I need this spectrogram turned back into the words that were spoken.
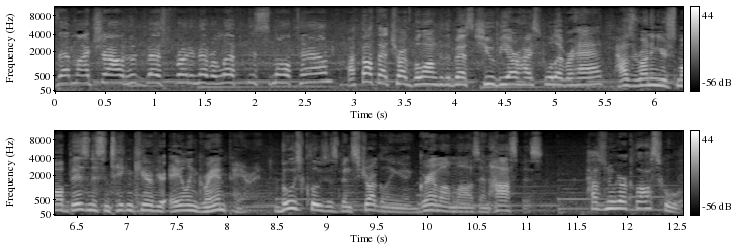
Is that my childhood best friend who never left this small town? I thought that truck belonged to the best QB our high school ever had. How's running your small business and taking care of your ailing grandparent? Booze Clues has been struggling and Grandmama's in hospice. How's New York Law School?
